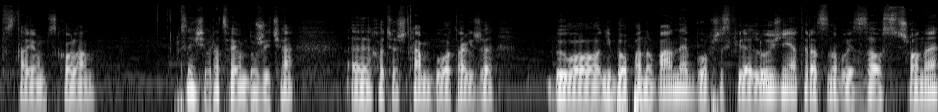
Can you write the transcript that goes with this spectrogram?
wstają z kolan, w sensie wracają do życia, e, chociaż tam było tak, że było niby opanowane, było przez chwilę luźniej, a teraz znowu jest zaostrzone,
